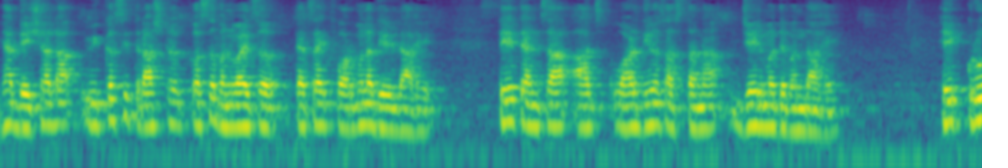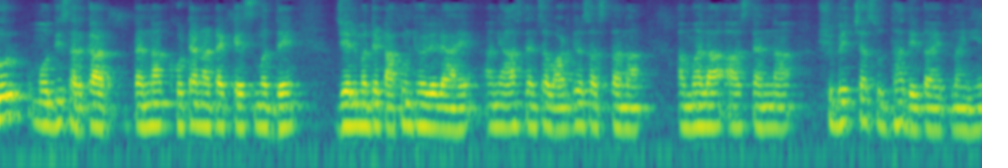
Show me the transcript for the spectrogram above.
ह्या देशाला विकसित राष्ट्र कसं बनवायचं त्याचा एक फॉर्म्युला दिलेला आहे. ते त्यांचा आज वाढदिवस असताना जेलमध्ये बंद आहे. हे क्रूर मोदी सरकार त्यांना खोट्या नाट्या केसमध्ये जेलमध्ये टाकून ठेवलेले आहे आणि आज त्यांचा वाढदिवस असताना आम्हाला आज त्यांना शुभेच्छा सुद्धा देता येत नाहीये.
